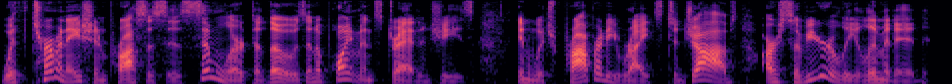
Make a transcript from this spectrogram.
with termination processes similar to those in appointment strategies, in which property rights to jobs are severely limited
